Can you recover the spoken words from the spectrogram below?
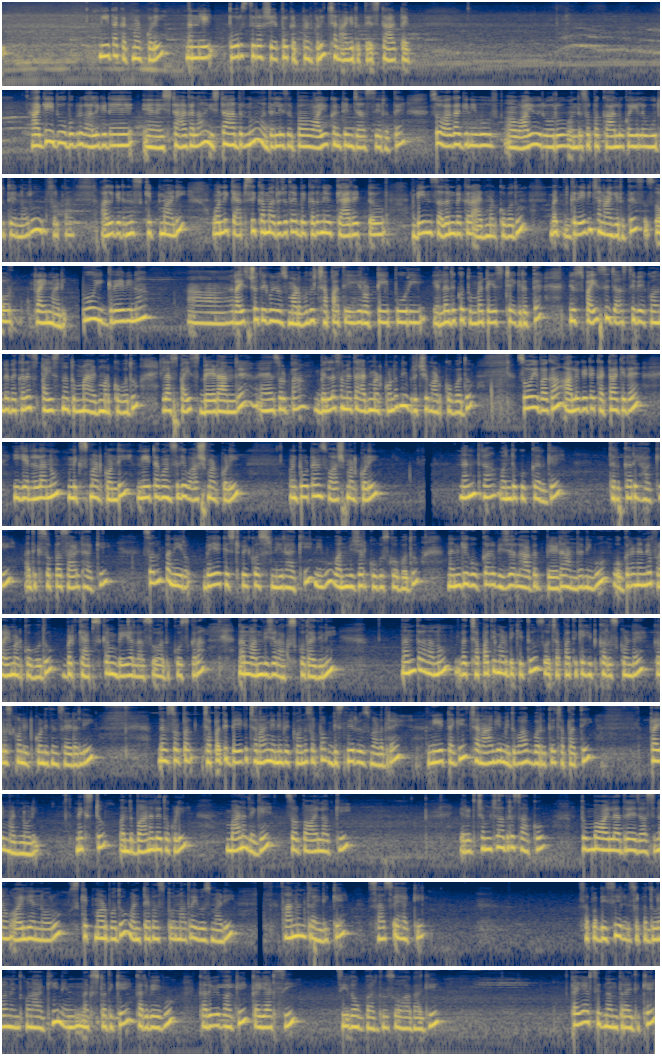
ನೀಟಾಗಿ ಕಟ್ ಮಾಡ್ಕೊಳ್ಳಿ. ನಾನು ಹೇಳಿ, ತೋರಿಸ್ತಿರೋ ಶೇಪಲ್ಲಿ ಕಟ್ ಮಾಡ್ಕೊಳ್ಳಿ. ಚೆನ್ನಾಗಿರುತ್ತೆ ಸ್ಟಾರ್ ಟೈಪ್ ಹಾಗೆ ಇದು ಒಬ್ಬೊಬ್ರಿಗೆ ಆಲೂಗೆಡ್ಡೆ ಇಷ್ಟ ಆಗಲ್ಲ. ಇಷ್ಟ ಆದ್ರೂ ಅದರಲ್ಲಿ ಸ್ವಲ್ಪ ವಾಯು ಕಂಟೆಂಟ್ ಜಾಸ್ತಿ ಇರುತ್ತೆ. ಸೊ ಹಾಗಾಗಿ ನೀವು ವಾಯು ಇರೋರು ಒಂದು ಸ್ವಲ್ಪ ಕಾಲು ಕೈಯೆಲ್ಲ ಊದುತ್ತೆ ಅನ್ನೋರು ಸ್ವಲ್ಪ ಆಲೂಗೆಡ್ಡೆನ ಸ್ಕಿಪ್ ಮಾಡಿ ಓನ್ಲಿ ಕ್ಯಾಪ್ಸಿಕಮ್ ಅದ್ರ ಜೊತೆಗೆ ಬೇಕಾದ್ರೆ ನೀವು ಕ್ಯಾರೆಟ್ ಬೀನ್ಸ್ ಅದನ್ನು ಬೇಕಾದ್ರೆ ಆ್ಯಡ್ ಮಾಡ್ಕೋಬೋದು. ಬಟ್ ಗ್ರೇವಿ ಚೆನ್ನಾಗಿರುತ್ತೆ ಸೊ ಟ್ರೈ ಮಾಡಿ. ನೀವು ಈ ಗ್ರೇವಿನ ರೈಸ್ ಜೊತೆಗೂ ಯೂಸ್ ಮಾಡ್ಬೋದು. ಚಪಾತಿ, ರೊಟ್ಟಿ, ಪೂರಿ ಎಲ್ಲದಕ್ಕೂ ತುಂಬ ಟೇಸ್ಟಿಯಾಗಿರುತ್ತೆ ನೀವು ಸ್ಪೈಸಿ ಜಾಸ್ತಿ ಬೇಕು ಅಂದರೆ ಬೇಕಾದ್ರೆ ಸ್ಪೈಸ್ನ ತುಂಬ ಆ್ಯಡ್ ಮಾಡ್ಕೋಬೋದು. ಇಲ್ಲ ಸ್ಪೈಸ್ ಬೇಡ ಅಂದರೆ ಸ್ವಲ್ಪ ಬೆಲ್ಲ ಸಮೇತ ಆ್ಯಡ್ ಮಾಡಿಕೊಂಡು ನೀವು ರುಚಿ ಮಾಡ್ಕೋಬೋದು. ಸೊ ಇವಾಗ ಆಲೂಗೆಡ್ಡೆ ಕಟ್ಟಾಗಿದೆ ಈಗೆಲ್ಲನೂ ಮಿಕ್ಸ್ ಮಾಡ್ಕೊಂಡು ನೀಟಾಗಿ ಒಂದ್ಸಲಿ ವಾಶ್ ಮಾಡ್ಕೊಳ್ಳಿ. ಒಂದು ಟೂ ಟೈಮ್ಸ್ ವಾಶ್ ಮಾಡ್ಕೊಳ್ಳಿ. ನಂತರ ಒಂದು ಕುಕ್ಕರ್ಗೆ ತರಕಾರಿ ಹಾಕಿ, ಅದಕ್ಕೆ ಸ್ವಲ್ಪ ಸಾಲ್ಟ್ ಹಾಕಿ ಸ್ವಲ್ಪ ನೀರು, ಬೇಯಕ್ಕೆ ಎಷ್ಟು ಬೇಕೋ ಅಷ್ಟು ನೀರು ಹಾಕಿ ನೀವು ಒನ್ ವಿಷಲ್ ಕೂಗಿಸ್ಕೋಬೋದು. ನನಗೆ ಕುಕ್ಕರ್ ವಿಷಲ್ ಆಗೋದು ಬೇಡ ಅಂದರೆ ನೀವು ಒಗ್ಗರಣೆನೇ ಫ್ರೈ ಮಾಡ್ಕೋಬೋದು ಬಟ್ ಕ್ಯಾಪ್ಸಿಕಮ್ ಬೇಯಲ್ಲ ಸೊ ಅದಕ್ಕೋಸ್ಕರ ನಾನು ಒಂದು ವಿಷಲ್ ಹಾಕಿಸ್ಕೋತಾ ಇದ್ದೀನಿ. ನಂತರ ನಾನು ಇವತ್ತು ಚಪಾತಿ ಮಾಡಬೇಕಿತ್ತು ಸೊ ಚಪಾತಿಗೆ ಹಿಟ್ಟು ಕಲಿಸ್ಕೊಂಡೆ, ಕಲಿಸ್ಕೊಂಡು ಇಟ್ಕೊಂಡಿದ್ದೀನಿ ಸೈಡಲ್ಲಿ ನಾವು ಸ್ವಲ್ಪ ಚಪಾತಿ ಬೇಗ ಚೆನ್ನಾಗಿ ನೆನಿಬೇಕು ಅಂದರೆ ಸ್ವಲ್ಪ ಬಿಸಿನೀರು ಯೂಸ್ ಮಾಡಿದ್ರೆ ನೀಟಾಗಿ ಚೆನ್ನಾಗಿ ಮಿದುವಾಗಿ ಬರುತ್ತೆ ಚಪಾತಿ. ಟ್ರೈ ಮಾಡಿ ನೋಡಿ. ನೆಕ್ಸ್ಟು ಒಂದು ಬಾಣಲೆ ತೊಗೊಳ್ಳಿ. ಬಾಣಲೆಗೆ ಸ್ವಲ್ಪ ಆಯಿಲ್ ಹಾಕಿ. ಎರಡು ಚಮಚ ಆದರೆ ಸಾಕು. ತುಂಬ ಆಯಿಲ್ ಆದರೆ ಜಾಸ್ತಿ ನಾವು ಆಯಿಲಿ ಅನ್ನೋರು ಸ್ಕಿಪ್ ಮಾಡ್ಬೋದು. ಒನ್ ಟೇಬಲ್ ಸ್ಪೂನ್ ಮಾತ್ರ ಯೂಸ್ ಮಾಡಿ. ಆನಂತರ ಇದಕ್ಕೆ ಸಾಸಿವೆ ಹಾಕಿ. ಸ್ವಲ್ಪ ಬಿಸಿ ಇರೋದು ಸ್ವಲ್ಪ ದೂರ ನಿಂತ್ಕೊಂಡು ಹಾಕಿ. ನಿನ್ ನೆಕ್ಸ್ಟ್ ಅದಕ್ಕೆ ಕರಿಬೇವು. ಕರಿಬೇವು ಹಾಕಿ ಕೈ ಆಡಿಸಿ ಸೀದೋಗಬಾರ್ದು. ಸೊ ಹಾಗಾಗಿ ಕೈ ಆಡಿಸಿದ ನಂತರ ಇದಕ್ಕೆ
